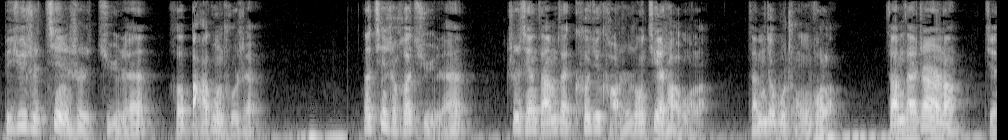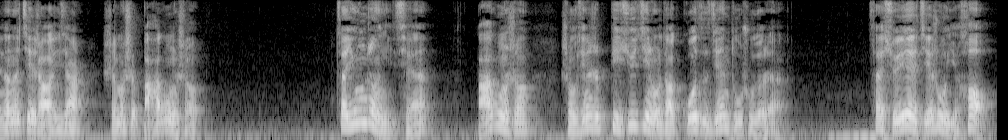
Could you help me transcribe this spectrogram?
必须是进士、举人和拔贡出身。那进士和举人，之前咱们在科举考试中介绍过了，咱们就不重复了。咱们在这儿呢。简单的介绍一下什么是拔贡生。在雍正以前，拔贡生首先是必须进入到国子监读书的人，在学业结束以后，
